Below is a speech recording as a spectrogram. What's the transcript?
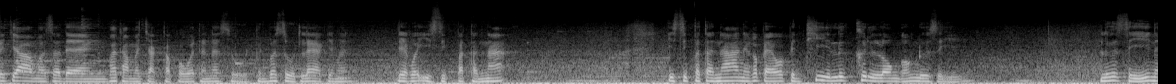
ระเจ้ามาแสดงพระธรรมจักรกับปวัตนสูตร เป็นพระสูตรแรกใช่ไหมเรียกว่าอิสิปตนะ อิสิปตนะเนี่ยก็แปลว่าเป็นที่ลึกขึ้นลงของฤาษีฤาษีใน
